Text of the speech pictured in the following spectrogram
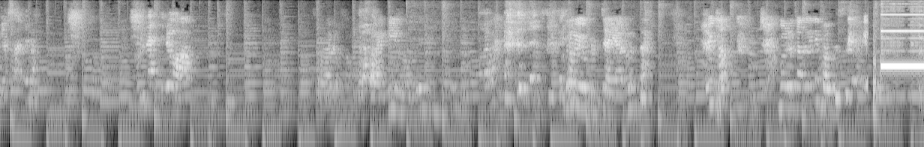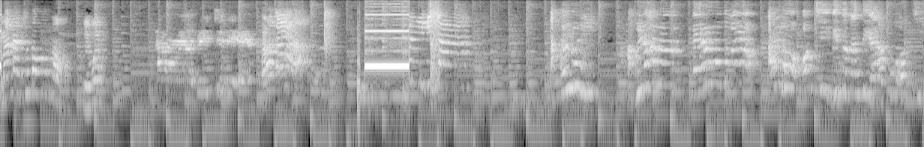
Biasa aja lah. Nah, doang. Kalau ada kampus lagi, mungkin. Percaya lu. Baru kali ini bagus. Mana coba ngomong? Coba. A, B, C, D, E. Ini kita. Aku lu nih. Aku Hana. Eh, ngomong ayo. Oci gitu nanti ya. Aku Oci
